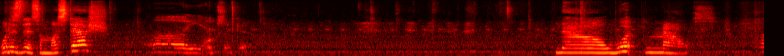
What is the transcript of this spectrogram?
what is this? A mustache? Oh, yeah. Looks like it. Now, what mouth? Uh,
